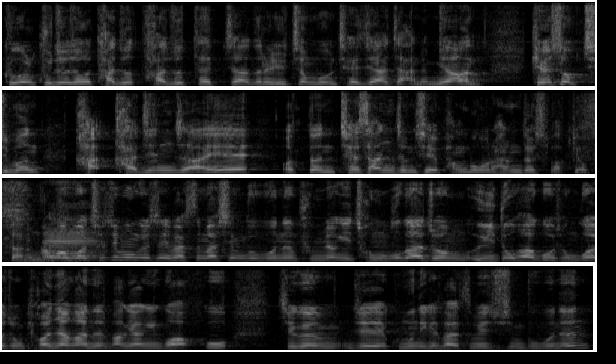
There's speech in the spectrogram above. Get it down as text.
그걸 구조적으로 다주, 다주택자들을 일정 부분 제재하지 않으면 계속 집은 가, 가진 자의 어떤 재산 증시의 방법으로 활용될 수밖에 없다는 거죠. 아마 뭐 최지봉 교수님 말씀하신 부분은 분명히 정부가 좀 의도하고 정부가 좀 겨냥하는 방향인 것 같고 지금 이제 고문님께서 말씀해주신 부분은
